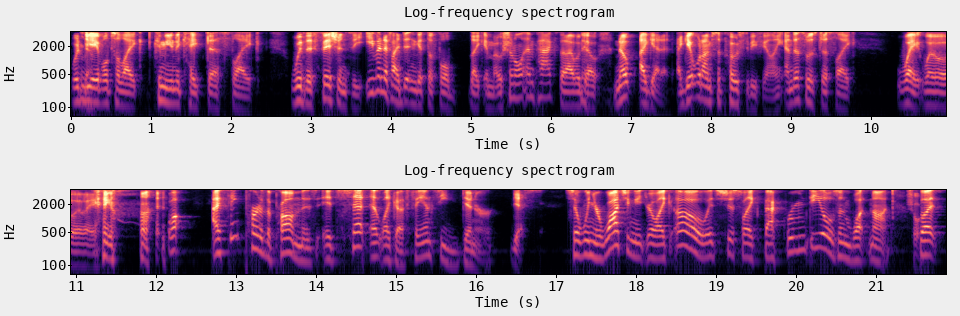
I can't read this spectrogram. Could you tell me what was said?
would be able to like communicate this like with efficiency even if i didn't get the full like emotional impact that i would Yeah. go nope i get it i get what i'm supposed to be feeling and this was just like wait wait wait wait, wait hang on well, I think part of the problem is it's set at like a fancy dinner. yes So when you're watching it, you're like, oh, it's just like backroom deals and whatnot. sure But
